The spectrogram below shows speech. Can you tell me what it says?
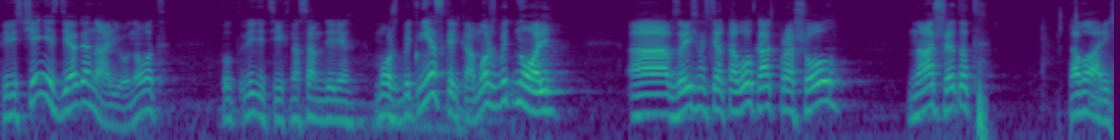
пересечение с диагональю. Но вот тут, видите, их на самом деле может быть несколько, а может быть ноль. А, в зависимости от того, как прошел наш этот товарищ.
